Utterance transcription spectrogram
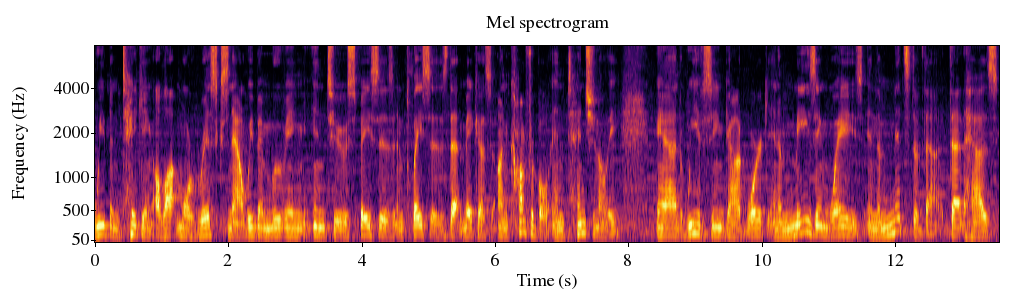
we've been taking a lot more risks now. We've been moving into spaces and places that make us uncomfortable intentionally. And we have seen God work in amazing ways in the midst of that, that has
